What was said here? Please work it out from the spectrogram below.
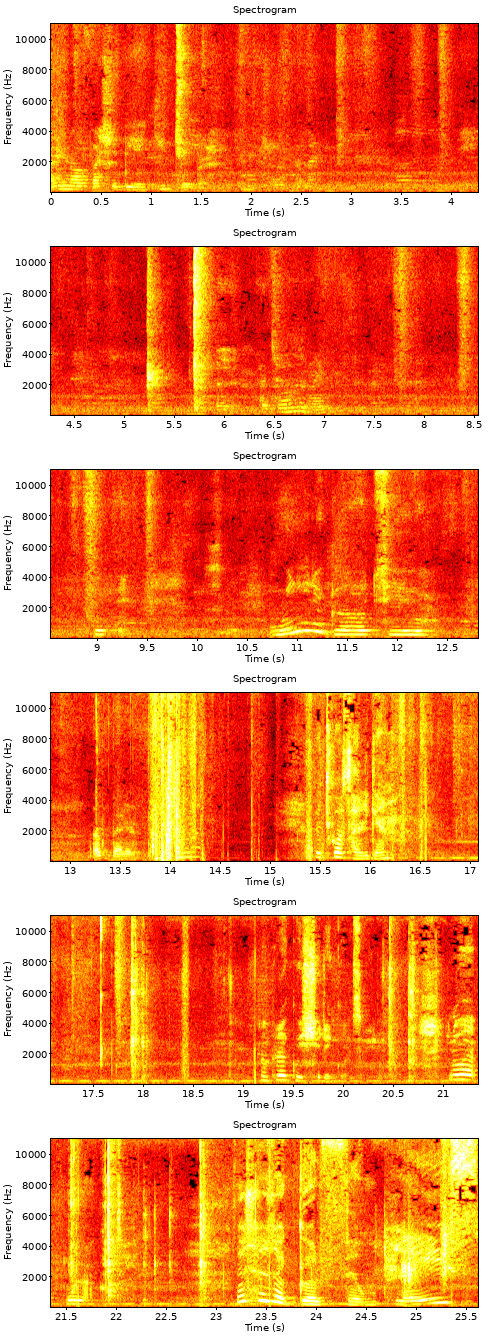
I don't know if I should be a YouTuber. We need to go to a better place. Let's go outside again. I feel like we shouldn't go outside. You know what? We're not going This is a good film place.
